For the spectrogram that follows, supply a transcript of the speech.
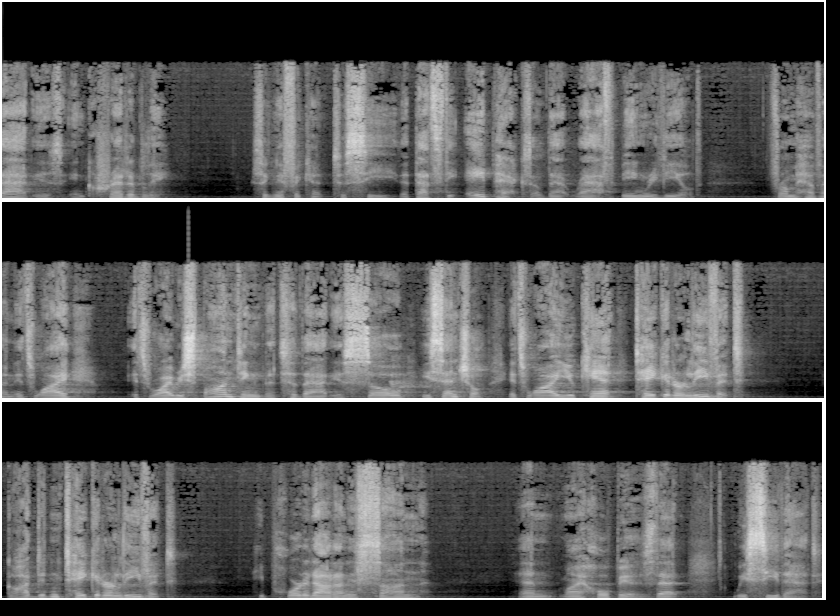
that is incredibly significant to see, that that's the apex of that wrath being revealed from heaven. It's why it's why responding to that is so essential. It's why you can't take it or leave it. God didn't take it or leave it, He poured it out on His Son. And my hope is that we see that,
